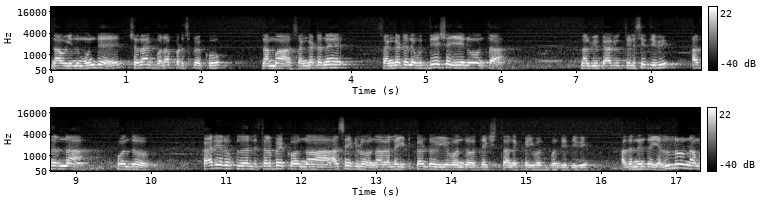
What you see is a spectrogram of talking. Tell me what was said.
ನಾವು ಇನ್ನು ಮುಂದೆ ಚೆನ್ನಾಗಿ ಬಲಪಡಿಸಬೇಕು. ನಮ್ಮ ಸಂಘಟನೆ ಸಂಘಟನೆ ಉದ್ದೇಶ ಏನು ಅಂತ ನಾವು ಈಗಾಗಲೇ ತಿಳಿಸಿದ್ದೀವಿ. ಅದನ್ನು ಒಂದು ಕಾರ್ಯರೂಪದಲ್ಲಿ ತರಬೇಕು ಅನ್ನೋ ಆಸೆಗಳು ನಾವೆಲ್ಲ ಇಟ್ಕೊಂಡು ಈ ಒಂದು ಅಧ್ಯಕ್ಷ ಸ್ಥಾನಕ್ಕೆ ಇವತ್ತು ಬಂದಿದ್ದೀವಿ. ಅದರಿಂದ ಎಲ್ಲರೂ ನಮ್ಮ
